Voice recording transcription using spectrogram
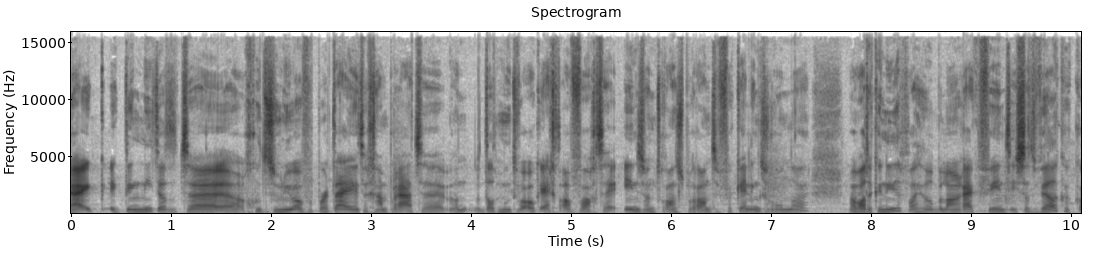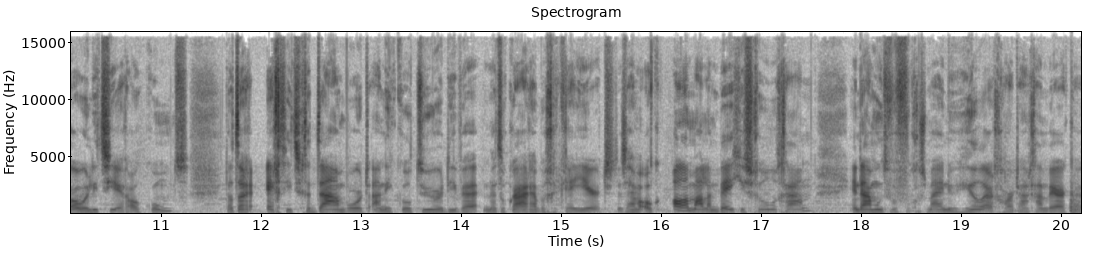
Ja, ik, ik denk niet dat het uh, goed is om nu over partijen te gaan praten. Want dat moeten we ook echt afwachten in zo'n transparante verkenningsronde. Maar wat ik in ieder geval heel belangrijk vind, is dat welke coalitie er ook komt, dat er echt iets gedaan wordt aan die cultuur die we met elkaar hebben gecreëerd. Daar zijn we ook allemaal een beetje schuldig aan. En daar moeten we volgens mij nu heel erg hard aan gaan werken.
